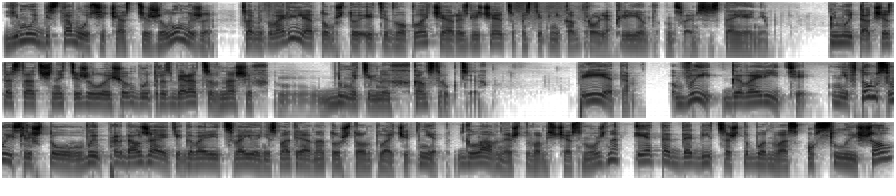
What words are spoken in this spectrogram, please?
Ему и без того сейчас тяжело, мы же с вами говорили о том, что эти два плача различаются по степени контроля клиента над своим состоянием. Ему и так сейчас достаточно тяжело, еще он будет разбираться в наших думательных конструкциях. При этом вы говорите не в том смысле, что вы продолжаете говорить свое, несмотря на то, что он плачет. Нет, главное, что вам сейчас нужно, это добиться, чтобы он вас услышал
